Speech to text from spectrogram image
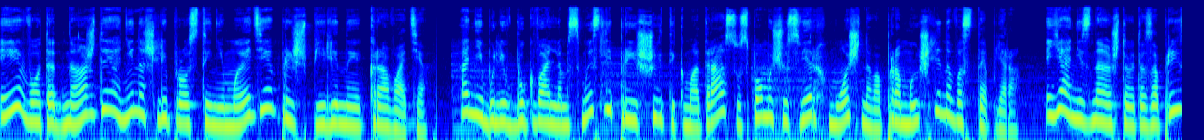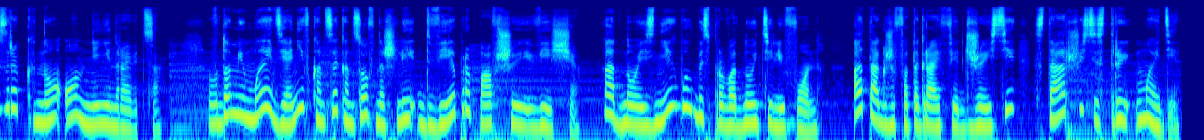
И вот однажды они нашли простыни Мэдди, пришпиленные к кровати. Они были в буквальном смысле пришиты к матрасу с помощью сверхмощного промышленного степлера. Я не знаю, что это за призрак, но он мне не нравится. В доме Мэдди они в конце концов нашли две пропавшие вещи. Одной из них был беспроводной телефон, а также фотография Джесси, старшей сестры Мэдди.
